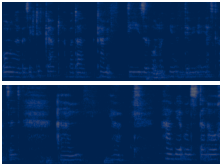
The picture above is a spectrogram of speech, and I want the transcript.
Wohnungen besichtigt gehabt, aber dann kam diese Wohnung hier, in der wir jetzt gerade sind, ähm, ja, haben wir uns dann auch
